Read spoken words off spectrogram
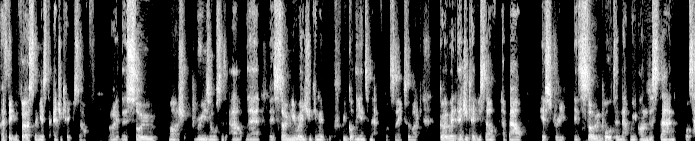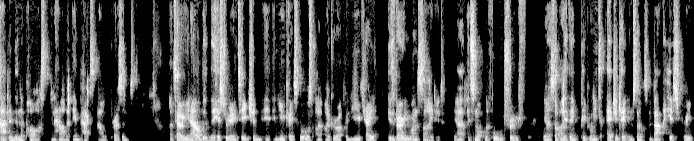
I think the first thing is to educate yourself, right? There's so much resources out there. There's so many ways you can. We've got the internet, for God's sake. So, like, go and educate yourself about history. It's so important that we understand what's happened in the past and how that impacts our present. I tell you now that the history I teach in, in UK schools, I, I grew up in the UK, is very one sided. Yeah, it's not the full truth. Yeah, so I think people need to educate themselves about history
